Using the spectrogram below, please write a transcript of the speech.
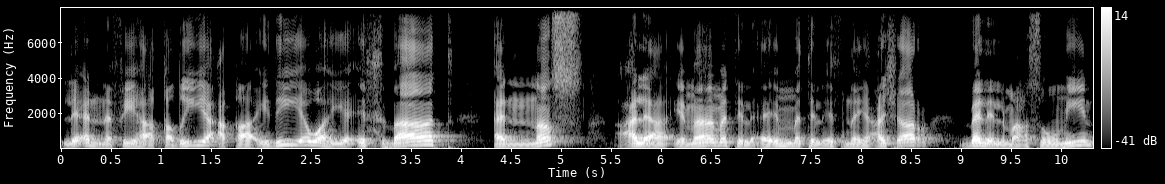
لأن فيها قضية عقائدية وهي إثبات النص على إمامة الأئمة الاثني عشر بل المعصومين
